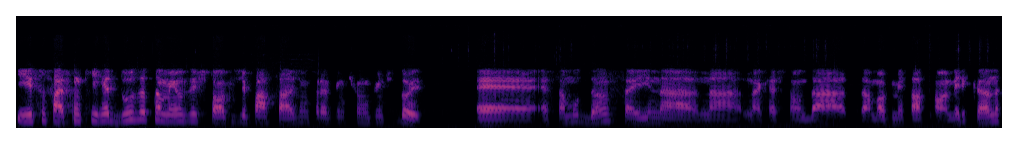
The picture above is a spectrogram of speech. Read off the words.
e isso faz com que reduza também os estoques de passagem para 21-22 é, essa mudança aí na, na, na questão da, da movimentação americana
